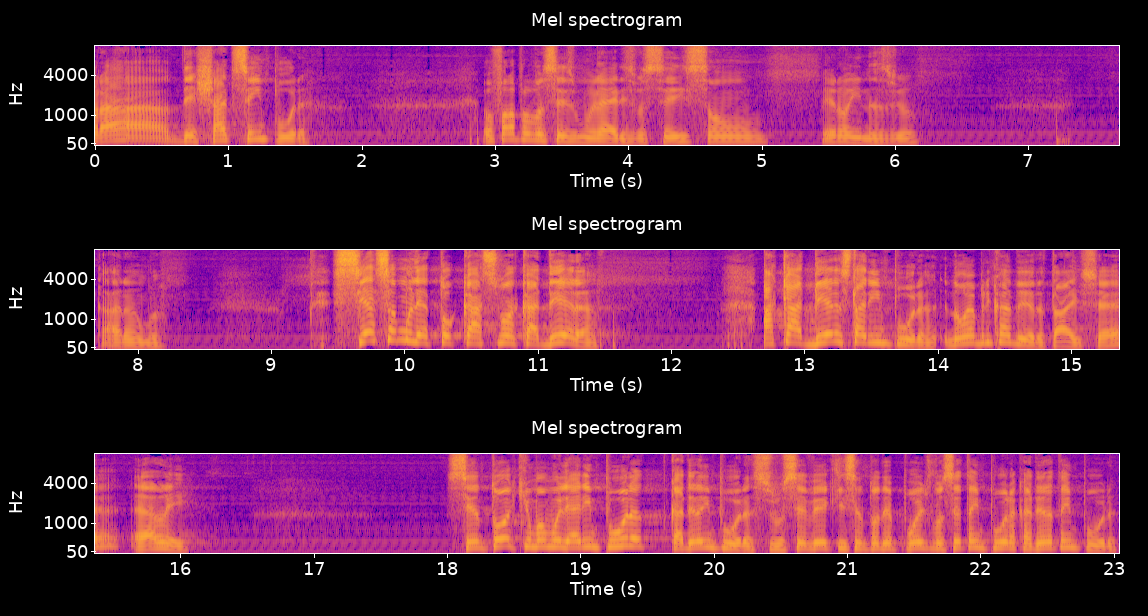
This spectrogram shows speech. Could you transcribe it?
para deixar de ser impura. Eu falar para vocês, mulheres, vocês são heroínas, viu? Caramba. Se essa mulher tocasse numa cadeira, a cadeira estaria impura. Não é brincadeira, tá? Isso é, é a lei. Sentou aqui uma mulher impura, cadeira impura. Se você veio aqui e sentou depois, você está impura, a cadeira está impura.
